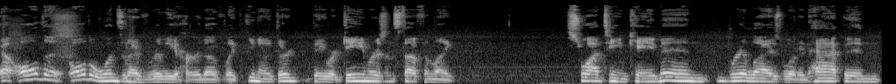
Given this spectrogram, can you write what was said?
uh, all the all the ones that I've really heard of, like you know, they're they were gamers and stuff, and like SWAT team came in, realized what had happened,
